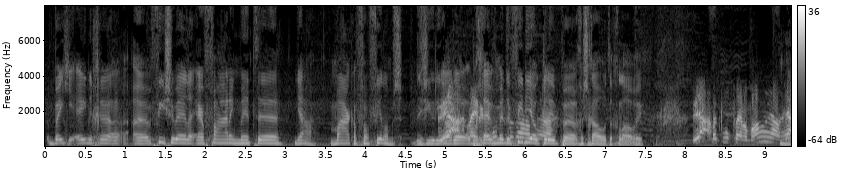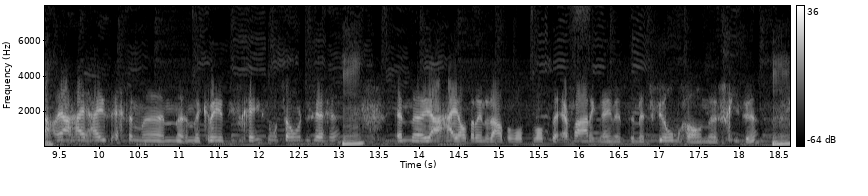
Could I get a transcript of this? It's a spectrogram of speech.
beetje enige visuele ervaring met ja, maken van films. Dus jullie Ja, hadden op een gegeven moment een videoclip geschoten geloof ik. Ja, dat klopt helemaal. Ja, Ja. ja. hij, hij is echt een, een, een creatieve geest, om het zo maar te zeggen. Hm. En eh, ja, hij had er inderdaad al wat, wat eh, ervaring mee met, met film gewoon eh, schieten. Hm.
